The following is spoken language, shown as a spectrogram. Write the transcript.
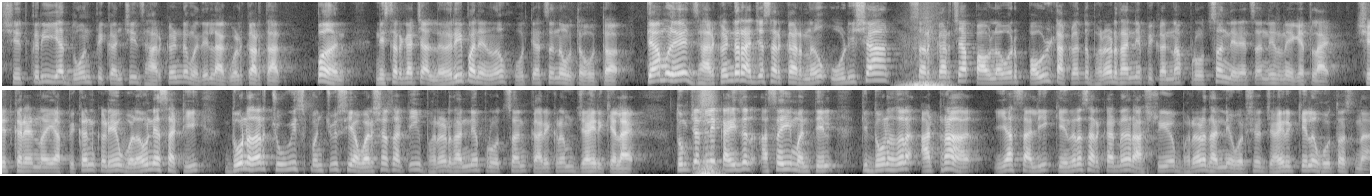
शेतकरी या दोन पिकांची झारखंडमध्ये लागवड करतात. पण निसर्गाच्या लहरीपणानं होत्याचं नव्हतं होतं. त्यामुळे झारखंड राज्य सरकारनं ओडिशा सरकारच्या पावलावर पाऊल टाकत भरडधान्य पिकांना प्रोत्साहन देण्याचा निर्णय घेतलाय. शेतकऱ्यांना या पिकांकडे वळवण्यासाठी दोन हजार चोवीस पंचवीस या वर्षासाठी भरडधान्य प्रोत्साहन कार्यक्रम जाहीर केलाय. तुमच्यातले काही जण असंही म्हणतील की दोन हजार अठरा या साली केंद्र सरकारनं राष्ट्रीय भरडधान्य वर्ष जाहीर केलं होतंच ना.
